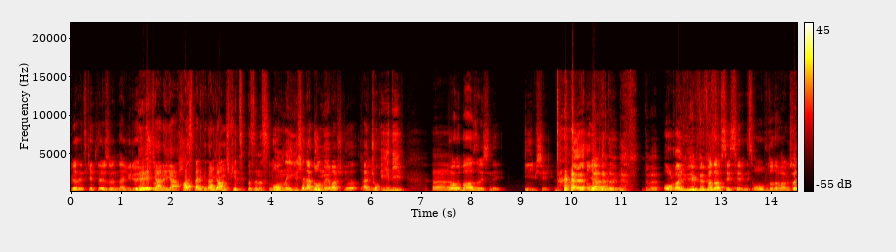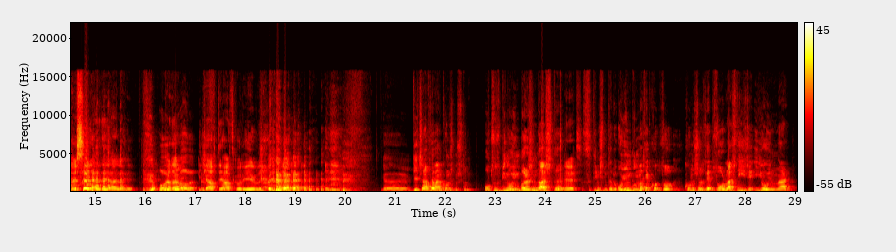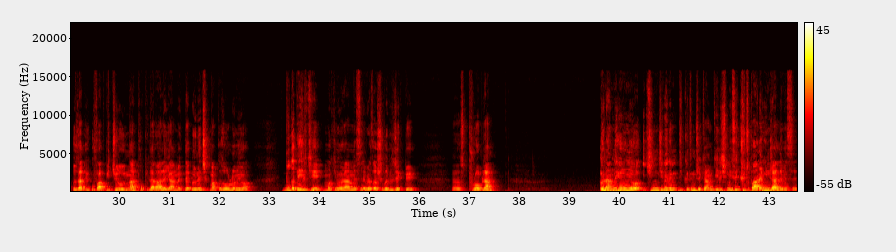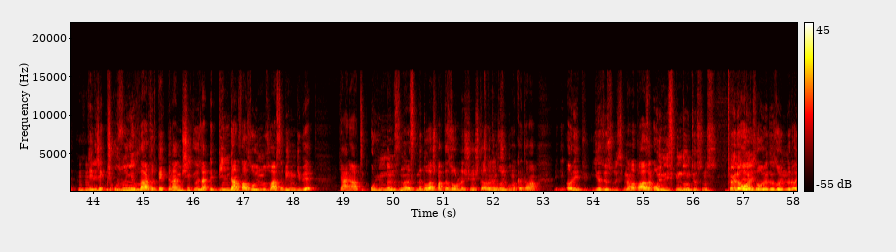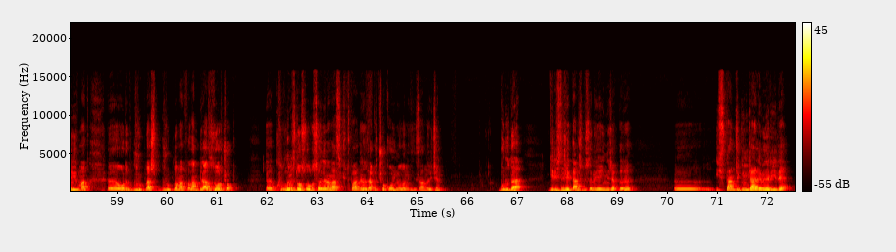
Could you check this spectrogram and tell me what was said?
Biraz etiketler üzerinden yürüyor Evet yani yani hasbel kadar yanlış bir şey tıklasanız Hı hı. onunla ilgili şeyler dolmaya başlıyor. Yani Evet. çok iyi değil. Bu ama bazıları için de iyi bir şey. evet olabilir Yani- tabii. Değil mi? Oradan yürüyebilir diyorsun. Adam se sevindiyse o burada da varmış böyle şeyler de yani. olabilir Adam valla. iki haftaya hardcore yiyebilir. Ee, geçen hafta ben konuşmuştum. 30 bin oyun barajını da aştı. Evet. Steam şimdi tabii oyun bulmak hep zor, konuşuyoruz. Hep zorlaştı iyice. İyi oyunlar, özellikle ufak bütçeli oyunlar popüler hale gelmekte, öne çıkmakta zorlanıyor. Bu da belki makine öğrenmesiyle biraz aşılabilecek bir problem. Önemli görünüyor. İkinci benim dikkatimi çeken gelişme ise kütüphane güncellemesi. Hı hı. Gelecekmiş uzun yıllardır beklenen bir şey ki özellikle binden fazla oyununuz varsa benim gibi yani artık oyunlarınızın arasında dolaşmak da zorlaşıyor. İşte aradığınız Evet. oyunu bulmak tamam arayıp yazıyorsunuz ismini ama bazen oyunun ismini de unutuyorsunuz. Böyle Evet. oyun, oynadığınız oyunları ayırmak, e, orada bir gruplaş, gruplamak falan biraz zor. Çok e, kullanıcı dostu olduğu söylenemez kütüphanenin. Özellikle çok oyun olan insanlar için. Bunu da geliştireceklermiş bu sene yayınlayacakları e, istemci güncellemeleriyle.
